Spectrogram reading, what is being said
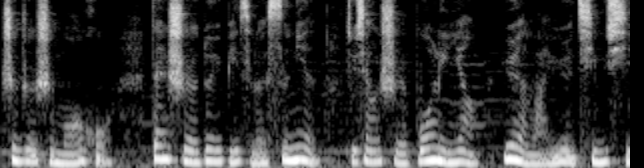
甚至是模糊，但是对于彼此的思念，就像是玻璃一样，越来越清晰。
